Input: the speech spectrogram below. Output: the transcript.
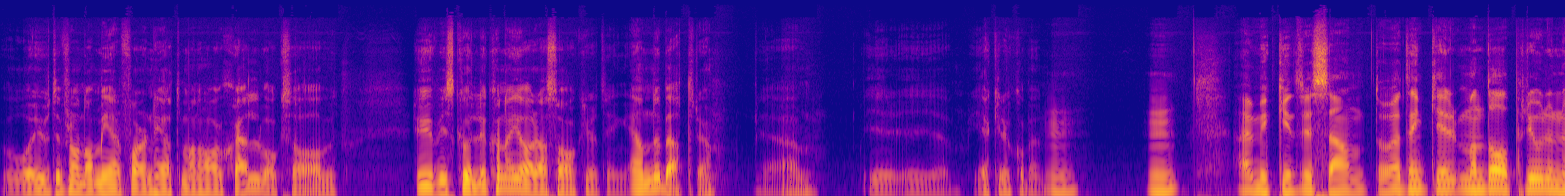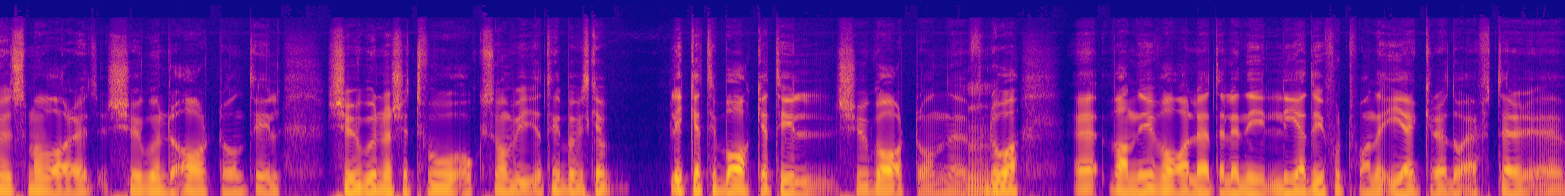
Och utifrån de erfarenheter man har själv också av hur vi skulle kunna göra saker och ting ännu bättre eh, i, i Ekerö kommun. Mm. Mm. Det är mycket intressant och jag tänker mandatperioden nu som har varit 2018 till 2022 också. Om vi, jag tänkte att vi ska blicka tillbaka till 2018, eh, mm. för då eh, vann ni valet, eller ni leder ju fortfarande Ekerö då efter eh,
